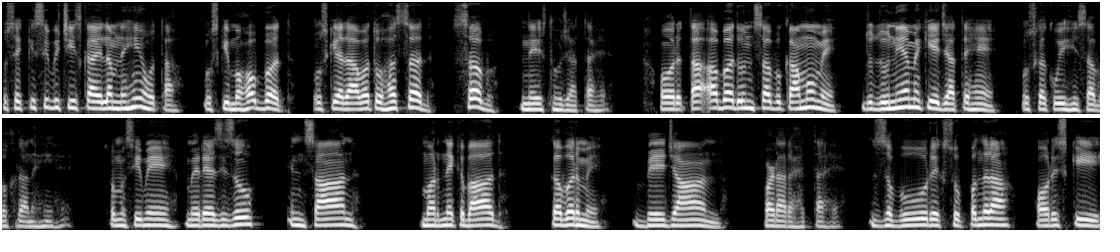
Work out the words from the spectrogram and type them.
اسے کسی بھی چیز کا علم نہیں ہوتا۔ اس کی محبت، اس کی عداوت و حسد سب نیست ہو جاتا ہے۔ اور تا ابد ان سب کاموں میں جو دنیا میں کیے جاتے ہیں، اس کا کوئی حصہ بکھرا نہیں ہے۔ سو مسیح میں، میرے عزیزو، انسان مرنے کے بعد قبر میں بے جان پڑا رہتا ہے۔ زبور ایک سو پندرہ اور اس کی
